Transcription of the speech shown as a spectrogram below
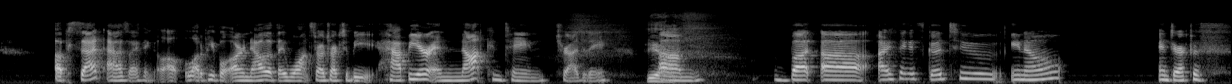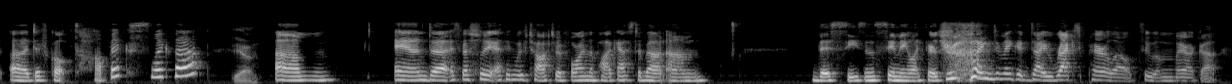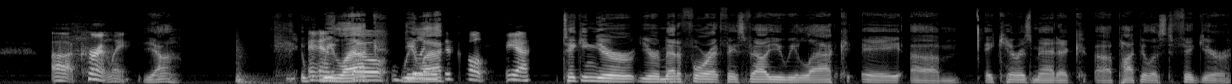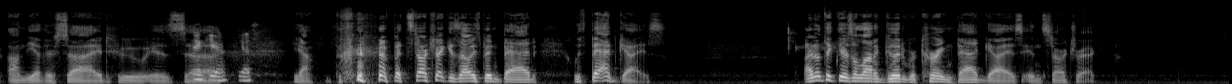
upset, as I think a lot of people are now, that they want Star Trek to be happier and not contain tragedy. Yeah. Um, but uh, I think it's good to, you know, interact with uh, difficult topics like that. yeah. Um, and uh, especially, I think we've talked before in the podcast about um, this season seeming like they're trying to make a direct parallel to America uh, currently. Yeah. And we lack so we lack difficult, yeah, taking your your metaphor at face value, we lack a um, a charismatic uh, populist figure on the other side who is. Uh, thank you. Yes. Yeah, but Star Trek has always been bad with bad guys. I don't think there's a lot of good recurring bad guys in Star Trek.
